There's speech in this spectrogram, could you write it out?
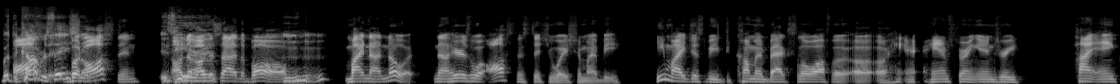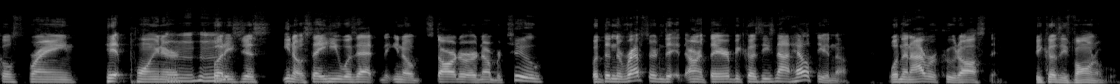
but the Austin, conversation. But Austin is on the other side of the ball Mhm. might not know it. Now, here's what Austin's situation might be. He might just be coming back slow off a, a, a ha- hamstring injury, high ankle sprain, hip pointer, Mhm. but he's just, you know, say he was at, you know, starter or number two, but then the reps are, aren't there because he's not healthy enough. Well, then I recruit Austin because he's vulnerable.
